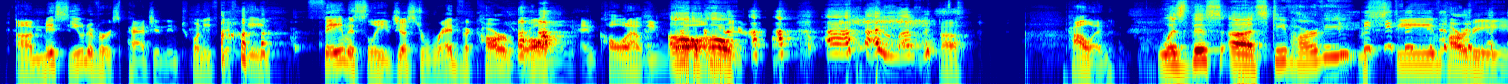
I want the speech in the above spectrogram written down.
uh, Miss Universe pageant in 2015 famously just read the card wrong and called out the Oh, wrong oh. winner. I love this. Uh, Colin, was this uh Steve Harvey Steve Harvey.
